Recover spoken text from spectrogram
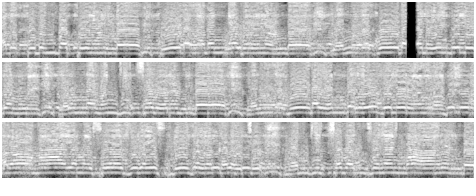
അത് കുടുംബത്തിലുണ്ട് കൂടെ നടന്നവരിലുണ്ട് എന്റെ കൂടെ ലൈബിലിരുന്ന് എന്നെ വഞ്ചിച്ചവരുണ്ട് എന്റെ കൂടെ എന്റെ ലൈബിലിരുന്ന് അനാമായ മെസ്സേജുകൾ സ്ത്രീകളൊക്കെ വെച്ച് വഞ്ചിച്ച വഞ്ചനന്മാരുണ്ട്.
